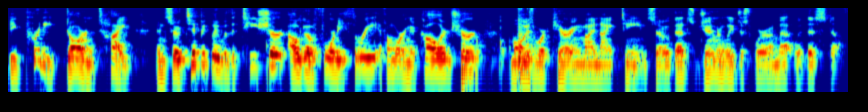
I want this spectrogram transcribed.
be pretty darn tight. And so typically with a t-shirt, I'll go 43. If I'm wearing a collared shirt, I'm always carrying my 19. So that's generally just where I'm at with this stuff.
